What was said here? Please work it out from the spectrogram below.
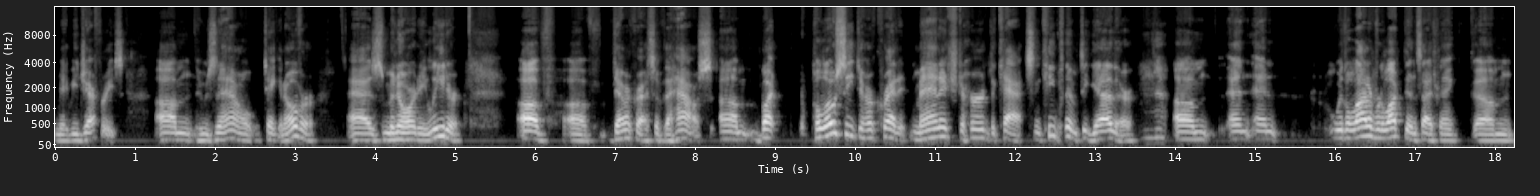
maybe Jeffries, um, who's now taken over as minority leader of, of Democrats of the House. Um, but Pelosi, to her credit, managed to herd the cats and keep them together. Um, and, and with a lot of reluctance, I think, um,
